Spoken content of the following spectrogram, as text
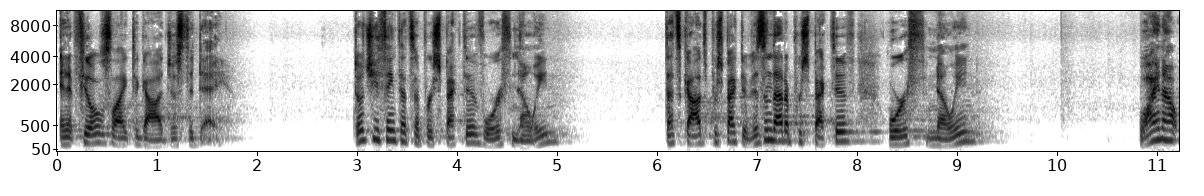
and it feels like to God just a day, don't you think that's a perspective worth knowing? That's God's perspective. Isn't that a perspective worth knowing? Why not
